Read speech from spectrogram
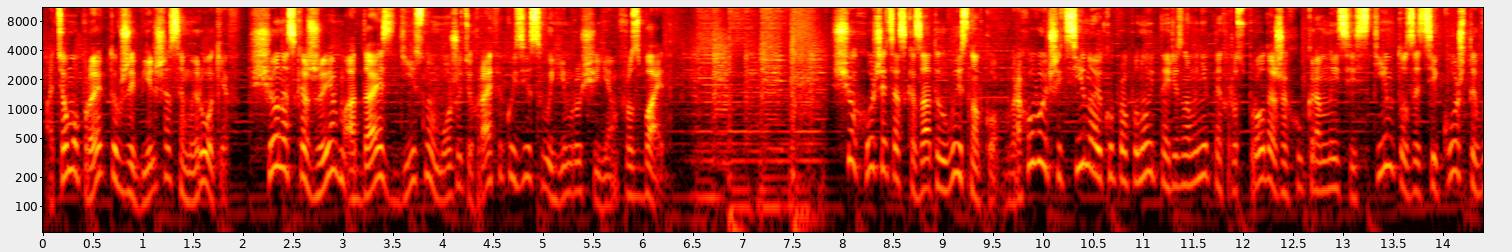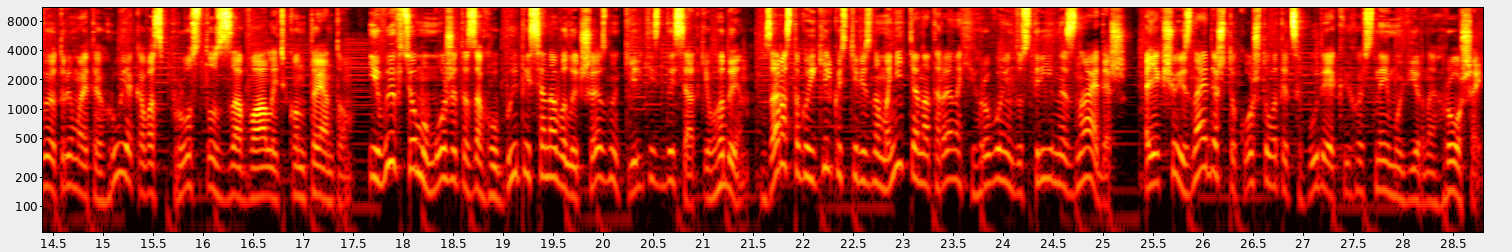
а цьому проекту вже більше 7 років. Що не скажи, а DICE дійсно можуть у графіку зі своїм рушієм Frostbite. Що хочеться сказати у висновку, враховуючи ціну, яку пропонують на різноманітних розпродажах у крамниці Steam, то за ці кошти ви отримаєте гру, яка вас просто завалить контентом. І ви в цьому можете загубитися на величезну кількість десятків годин. Зараз такої кількості різноманіття на теренах ігрової індустрії не знайдеш. А якщо і знайдеш, то коштувати це буде якихось неймовірних грошей.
